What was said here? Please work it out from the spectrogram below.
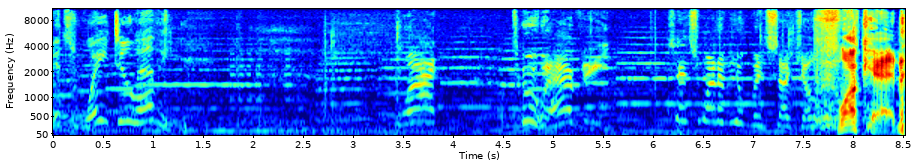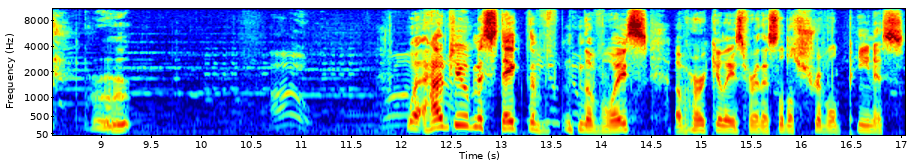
It's way too heavy. What? Too heavy? Since when have you been such a little... Fuckhead. Oh. What? How'd you mistake the you the voice of Hercules for this little shriveled penis?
